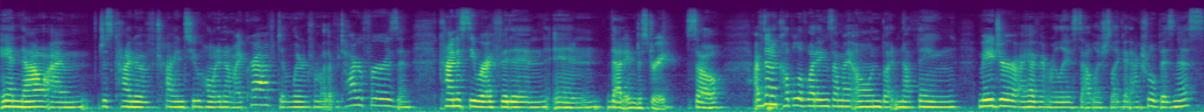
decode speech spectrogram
And now I'm just kind of trying to hone in on my craft and learn from other photographers and kind of see where I fit in in that industry. So I've done a couple of weddings on my own, but nothing major. I haven't really established like an actual business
